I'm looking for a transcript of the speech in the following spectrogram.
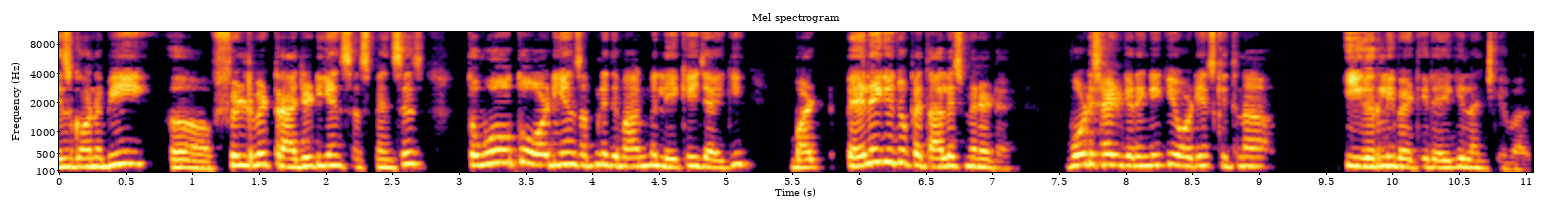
is gonna be filled with tragedy and suspenses तो वो तो ऑडियंस अपने दिमाग में लेके ही जाएगी। बट पहले के जो पैंतालीस मिनट है, वो डिसाइड करेंगे कि ऑडियंस कितना ईगरली बैठी रहेगी लंच के बाद।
